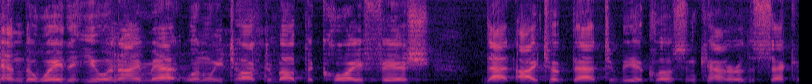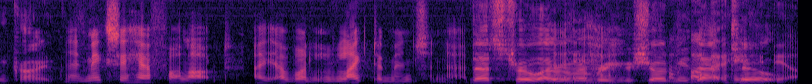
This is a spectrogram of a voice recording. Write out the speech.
And the way that you and I met when we talked about the koi fish, that I took that to be a close encounter of the second kind. It makes your hair fall out. I, I would like to mention that. That's true. I remember you showed me that too. Yeah.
